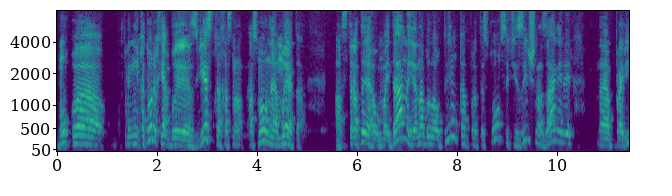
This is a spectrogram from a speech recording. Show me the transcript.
Ну э, некаторых як бы звестках асноўная мэта стратэгаў майдана яна была ў тым каб пратэстоўцы фізычна занялі праві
